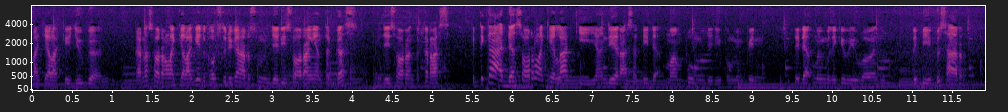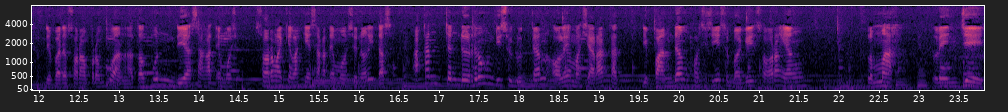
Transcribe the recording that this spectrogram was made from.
laki-laki juga karena seorang laki-laki dikonstruksikan harus menjadi seorang yang tegas menjadi seorang yang keras ketika ada seorang laki-laki yang dirasa tidak mampu menjadi pemimpin tidak memiliki wibawa lebih besar daripada seorang perempuan ataupun dia sangat emosi seorang laki-laki yang sangat emosionalitas akan cenderung disudutkan oleh masyarakat dipandang posisinya sebagai seorang yang lemah, lenje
